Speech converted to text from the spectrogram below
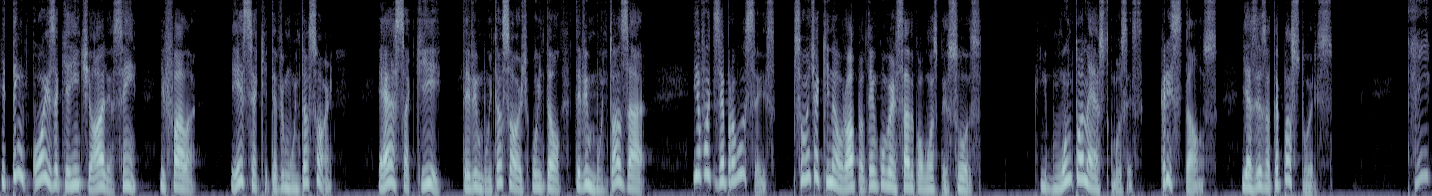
e tem coisa que a gente olha assim e fala: esse aqui teve muita sorte. Essa aqui teve muita sorte. Ou então, teve muito azar. E eu vou dizer para vocês, principalmente aqui na Europa, eu tenho conversado com algumas pessoas, e muito honesto com vocês, cristãos, e às vezes até pastores, que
